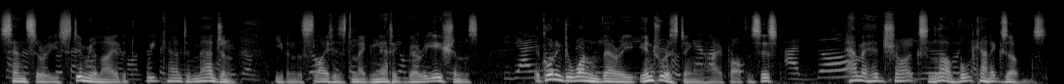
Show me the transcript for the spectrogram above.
sensory stimuli that we can't imagine, even the slightest magnetic variations. According to one very interesting hypothesis, hammerhead sharks love volcanic zones.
